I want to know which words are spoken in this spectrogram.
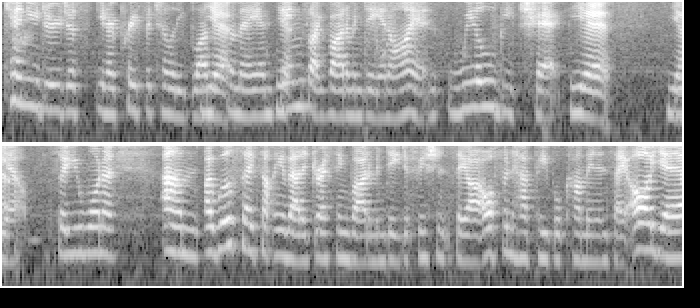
Can you do just you know pre-fertility bloods Yeah. for me? And Yeah. things like vitamin D and iron will be checked. yes. Yeah. So you want to. Um, I will say something about addressing vitamin D deficiency. I often have people come in and say, "Oh yeah,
